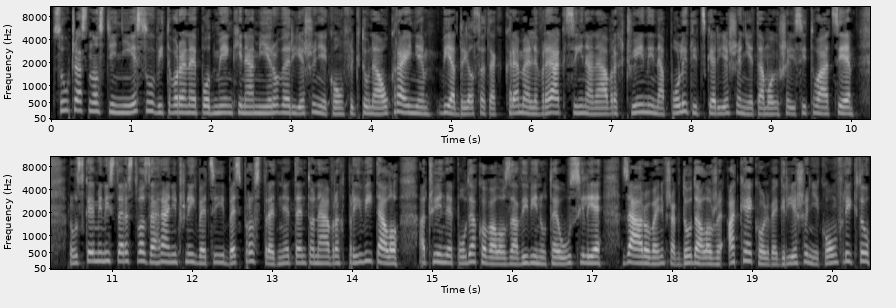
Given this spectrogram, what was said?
V súčasnosti nie sú vytvorené podmienky na mierové riešenie konfliktu na Ukrajine. Vyjadril sa tak Kremel v reakcii na návrh Číny na politické riešenie tamojšej situácie. Ruské ministerstvo zahraničných vecí bezprostredne tento návrh privítalo a Číne podakovalo za vyvinuté úsilie. Zároveň však dodalo, že akékoľvek riešenie konfliktu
